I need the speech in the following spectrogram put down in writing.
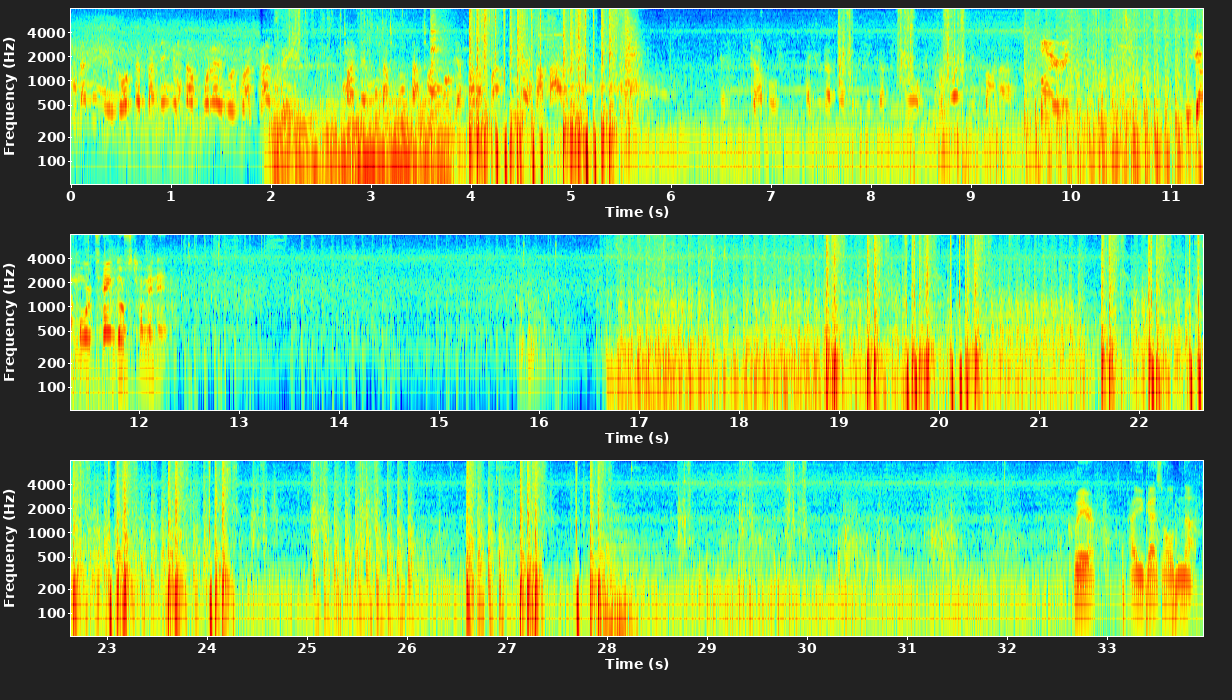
Firing. We got more tangos coming in. Clear. How you guys holding up?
